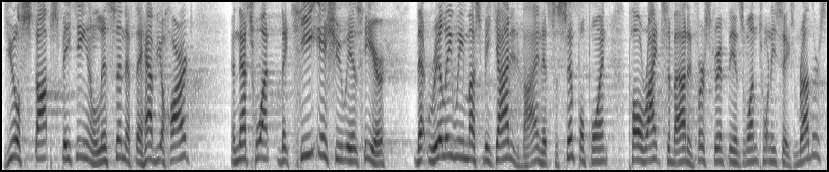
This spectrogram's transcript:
You'll stop speaking and listen if they have your heart. And that's what the key issue is here that really we must be guided by. And it's a simple point Paul writes about in 1 Corinthians 1:26. Brothers,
